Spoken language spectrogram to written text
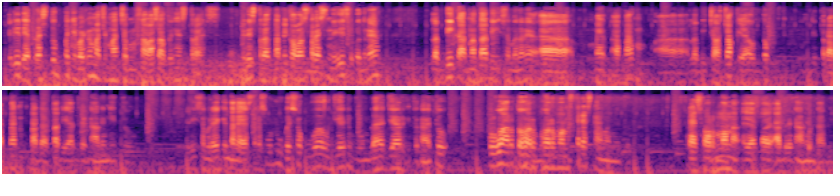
Jadi depresi itu penyebabnya macam-macam salah satunya stres. Jadi stres tapi kalau stres sendiri sebenarnya lebih karena tadi sebenarnya uh, apa uh, lebih cocok ya untuk diterapkan pada tadi adrenalin itu jadi sebenarnya kita kayak stres, oh besok gua ujian nih belum belajar gitu. Nah itu keluar tuh hormon stres namanya itu, stres hormon ya atau adrenalin tadi.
